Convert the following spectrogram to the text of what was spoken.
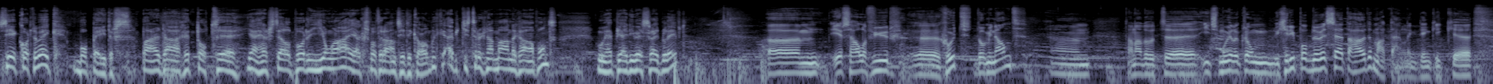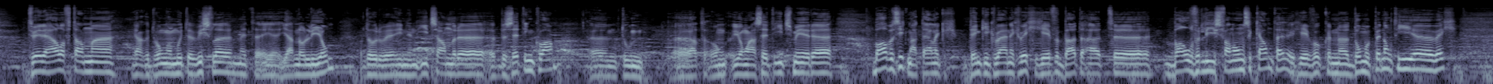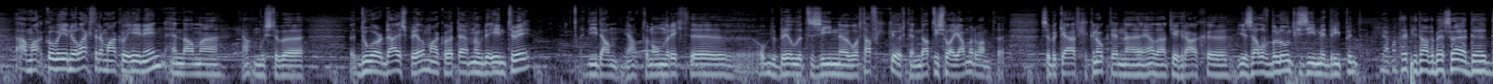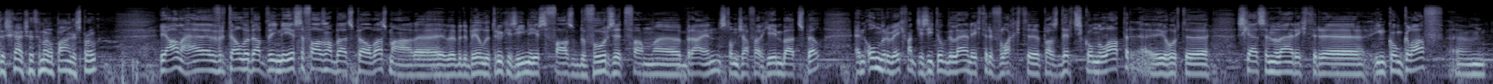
Zeer korte week, Bob Peters. Een paar dagen tot uh, herstel voor de jonge Ajax wat eraan zit te komen. Even terug naar maandagavond. Hoe heb jij die wedstrijd beleefd? Um, eerste half uur uh, goed, dominant. Um, dan hadden we het uh, iets moeilijker om grip op de wedstrijd te houden. Maar uiteindelijk denk ik, uh, tweede helft dan ja, gedwongen moeten wisselen met Jarno Lyon. Waardoor we in een iets andere bezetting kwamen. Um, toen had Jong AZ iets meer uh, balbezit, maar uiteindelijk denk ik weinig weggegeven buiten uit uh, balverlies van onze kant. Hè. We geven ook een domme penalty weg. Ja, maken we 1-0 achter en maken we 1-1 en dan ja, moesten we do or die spelen, maken we uiteindelijk nog de 1-2 die dan ja, ten onrechte uh, op de beelden te zien uh, wordt afgekeurd. En dat is wel jammer, want uh, ze hebben keihard geknokt en ja, dan had je graag jezelf beloond gezien met drie punten. Ja, wat heb je daar de, beste, de, de scheidsrechter nog op aangesproken? Ja, maar hij vertelde dat het in de eerste fase al buitenspel was. Maar uh, we hebben de beelden teruggezien. De eerste fase op de voorzet van uh, Brian stond Jafar geen buitenspel. En onderweg, want je ziet ook de lijnrechter vlagt uh, pas 30 seconden later. je hoort de scheids en de lijnrechter in conclaaf. Um,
